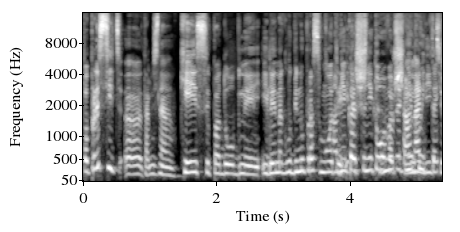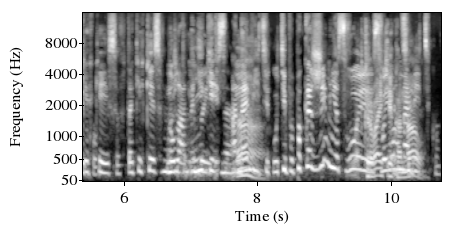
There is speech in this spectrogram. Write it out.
попросить, э, там, не знаю, кейсы подобные или на глубину просмотра, а мне кажется, что не, вообще не аналитику? быть таких кейсов. Таких кейсов Ну ладно, не, не кейс, да. аналитику. А. Типа, покажи мне свой, свою канал. аналитику.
